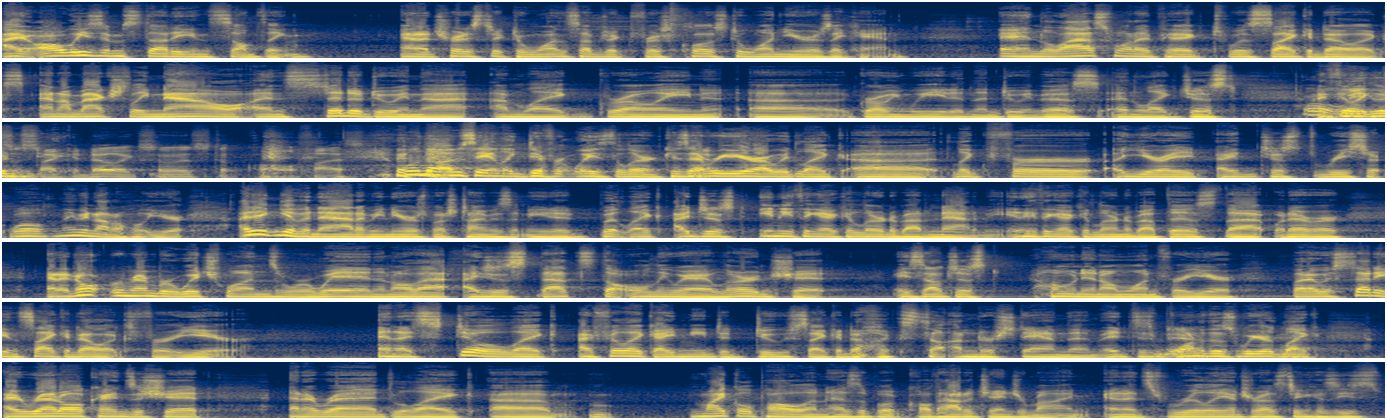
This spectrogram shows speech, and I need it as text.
I always am studying something, and I try to stick to one subject for as close to one year as I can. And the last one I picked was psychedelics, and I'm actually now instead of doing that, I'm like growing uh, growing weed and then doing this, and like just I feel like it's a psychedelic, so it still qualifies. well, no, I'm saying like different ways to learn. Because every year I would like uh like for a year I I just research well maybe not a whole year. I didn't give anatomy near as much time as it needed but like I just anything I could learn about anatomy anything I could learn about this that whatever. And I don't remember which ones were when and all that. I just that's the only way I learn shit is I'll just hone in on one for a year but I was studying psychedelics for a year. And I still like I feel like I need to do psychedelics to understand them. It's just one of those weird like I read all kinds of shit and I read like um, Michael Pollan has a book called How to Change Your Mind and it's really interesting because he's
